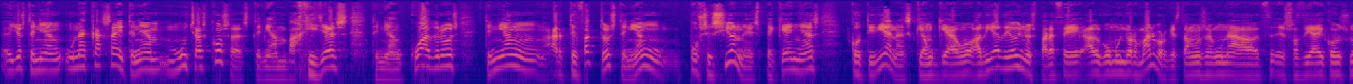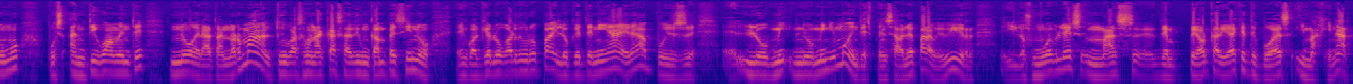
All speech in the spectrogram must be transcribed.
ellos tenían una casa y tenían muchas cosas, tenían vajillas, tenían cuadros, tenían artefactos, tenían posesiones pequeñas, cotidianas, que aunque a, día de hoy nos parece algo muy normal porque estamos en una sociedad de consumo, pues antiguamente no era tan normal. Tú ibas a una casa de un campesino en cualquier lugar de Europa y lo que tenía era pues eh, lo, lo mínimo indispensable para vivir y los muebles más eh, de peor calidad que te puedas imaginar.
